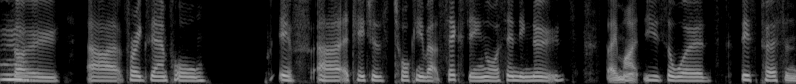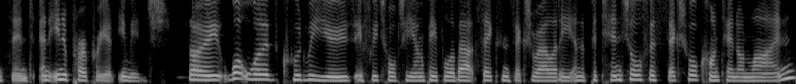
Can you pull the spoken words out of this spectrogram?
Mm. So, uh, for example, if uh, a teacher's talking about sexting or sending nudes, they might use the words, this person sent an inappropriate image so, what words could we use if we talk to young people about sex and sexuality and the potential for sexual content online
